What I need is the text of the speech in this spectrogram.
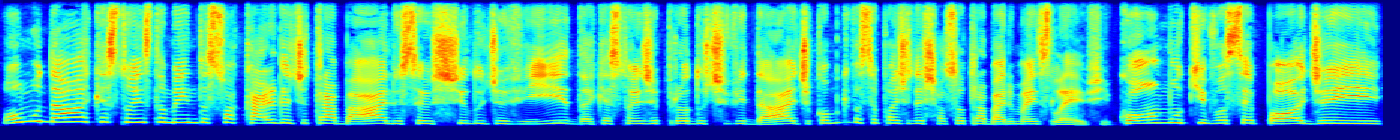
ou mudar questões também da sua carga de trabalho, seu estilo de vida, questões de produtividade, como que você pode deixar o seu trabalho mais leve? Como que você pode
